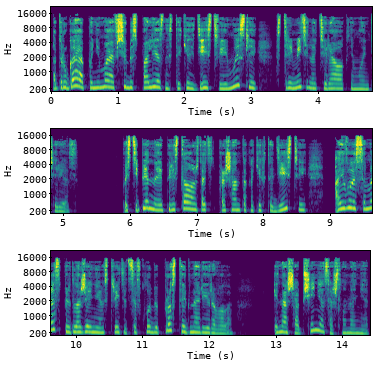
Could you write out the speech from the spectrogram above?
а другая, понимая всю бесполезность таких действий и мыслей, стремительно теряла к нему интерес. Постепенно я перестала ждать от Прошанта каких-то действий, а его СМС с предложением встретиться в клубе просто игнорировала, и наше общение сошло на нет.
